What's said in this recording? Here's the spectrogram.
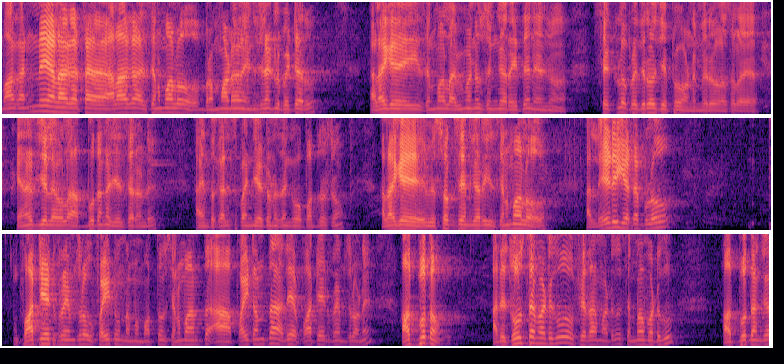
మాకు అన్నీ అలాగట ట- అలాగా సినిమాలో బ్రహ్మాండమైన ఇన్సిడెంట్లు పెట్టారు. అలాగే ఈ సినిమాలో అభిమన్యు సింగ్ గారు అయితే నేను సెట్లో ప్రతిరోజు చెప్పేవాడిని. మీరు అసలు ఎనర్జీ లెవెల్ అద్భుతంగా చేశారండి. ఆయనతో కలిసి పనిచేయటం నిజంగా ఒక అదృష్టం అలాగే విశ్వక్సేన్ గారు ఈ సినిమాలో ఆ లేడీ గెటప్లో ఫార్టీ ఎయిట్ ఫ్రేమ్స్లో ఒక ఫైట్ ఉందమ్మ. మొత్తం సినిమా అంతా ఆ ఫైట్ అంతా అదే ఫార్టీ ఎయిట్ ఫ్రేమ్స్లోనే అద్భుతం. అది చూస్తే మటుకు ఫిదా మటుకు సినిమా మటుకు అద్భుతంగా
